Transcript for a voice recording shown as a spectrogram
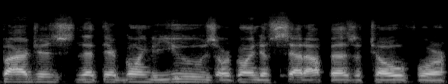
barges that they're going to use or going to set up as a tow for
